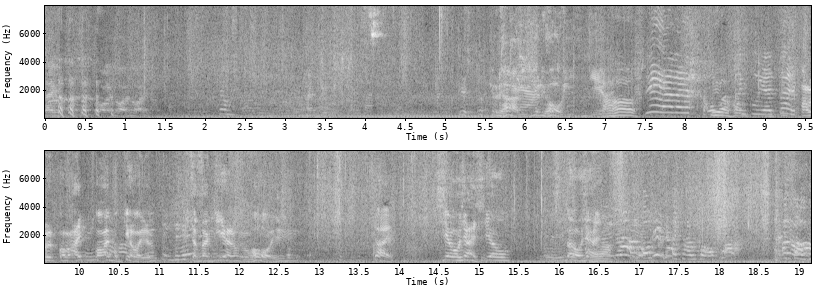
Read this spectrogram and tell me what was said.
嚟，來來來。叫你，叫你開嘢。啊！你啊咧，我辛苦嘅真係。包包喺包喺木膠嚟咯，十十幾啊，用開。真係，燒真係燒，四百我真係。我呢係豆腐花，啊豆腐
